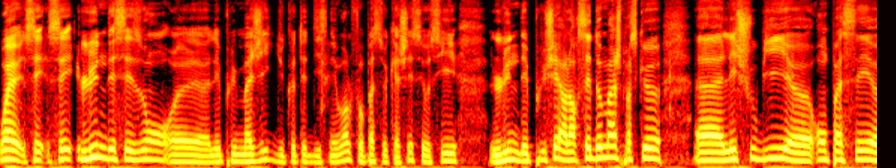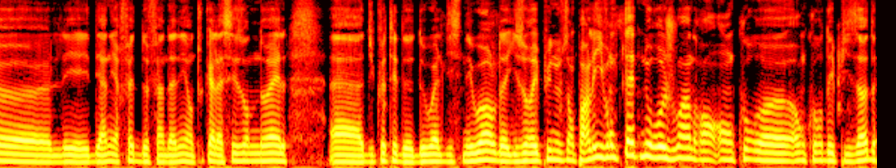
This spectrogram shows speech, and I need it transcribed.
Ouais, c'est l'une des saisons euh, les plus magiques du côté de Disney World. Faut pas se cacher, c'est aussi l'une des plus chères. Alors c'est dommage parce que euh, les Choubis euh, ont passé les dernières fêtes de fin d'année, en tout cas la saison de Noël du côté de, Walt Disney World. Ils auraient pu nous en parler. Ils vont peut-être nous rejoindre en, cours en cours d'épisode.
